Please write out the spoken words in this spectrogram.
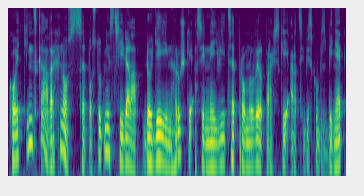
Kojetínská vrchnost se postupně střídala. Do dějin hrušky asi nejvíce promluvil pražský arcibiskup Zbyněk,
